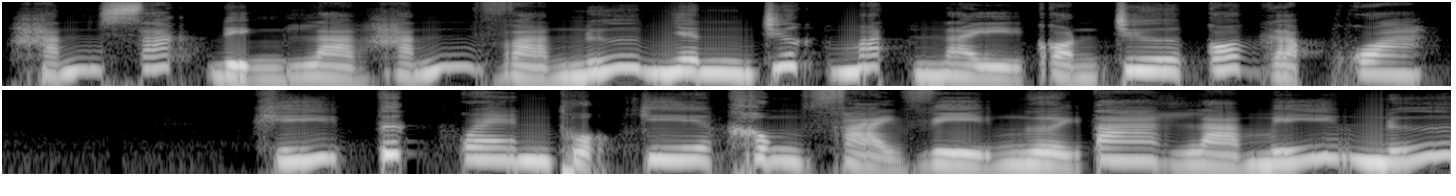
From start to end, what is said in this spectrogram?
Hắn xác định là hắn và nữ nhân trước mắt này còn chưa có gặp qua. Khí tức quen thuộc kia không phải vì người ta là mỹ nữ.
